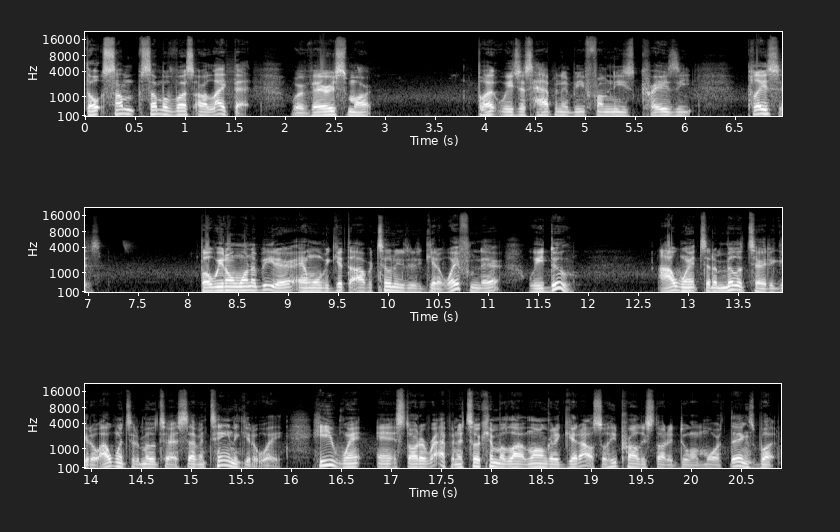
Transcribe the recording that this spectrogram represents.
though some some of us are like that. We're very smart, but we just happen to be from these crazy places. But we don't want to be there, and when we get the opportunity to get away from there, we do. I went to the military to get away. I went to the military at 17 to get away. He went and started rapping. It took him a lot longer to get out, so he probably started doing more things, but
